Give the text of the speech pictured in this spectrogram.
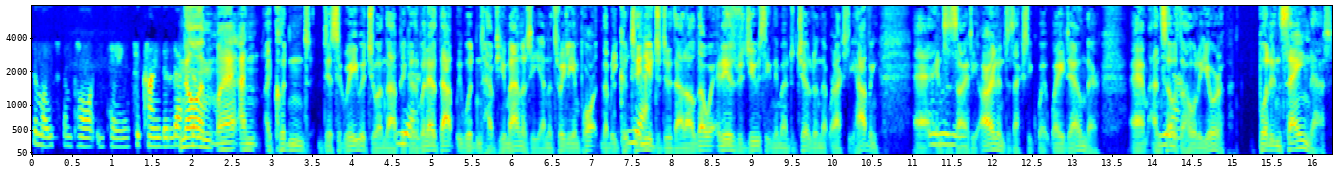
the most important thing to kind of let No, them. I'm, uh, and I couldn't disagree with you on that because Yeah. without that we wouldn't have humanity, and it's really important that we continue Yeah. to do that. Although it is reducing the amount of children that we're actually having uh, in society, Ireland is actually way, way down there, um, and so is Mm-hmm. The whole of Europe. But in saying that.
